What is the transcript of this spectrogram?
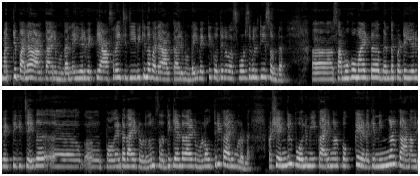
മറ്റു പല ആൾക്കാരുമുണ്ട്. അല്ലെ ഈ ഒരു വ്യക്തിയെ ആശ്രയിച്ച് ജീവിക്കുന്ന പല ആൾക്കാരുമുണ്ട്. ഈ വ്യക്തിക്ക് ഒത്തിരി റെസ്പോൺസിബിലിറ്റീസ് ഉണ്ട്. സമൂഹവുമായിട്ട് ബന്ധപ്പെട്ട് ഈ ഒരു വ്യക്തിക്ക് ചെയ്ത് പോകേണ്ടതായിട്ടുള്ളതും ശ്രദ്ധിക്കേണ്ടതായിട്ടുമുള്ള ഒത്തിരി കാര്യങ്ങളുണ്ട്. പക്ഷെ എങ്കിൽ പോലും ഈ കാര്യങ്ങൾക്കൊക്കെ ഇടയ്ക്ക് നിങ്ങൾക്കാണ് അവർ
